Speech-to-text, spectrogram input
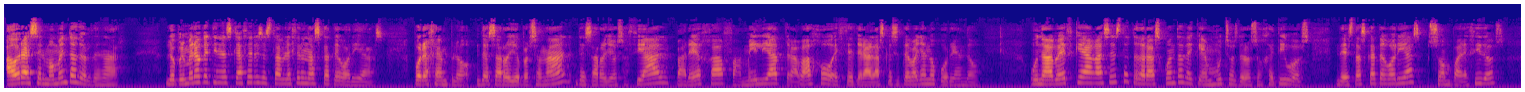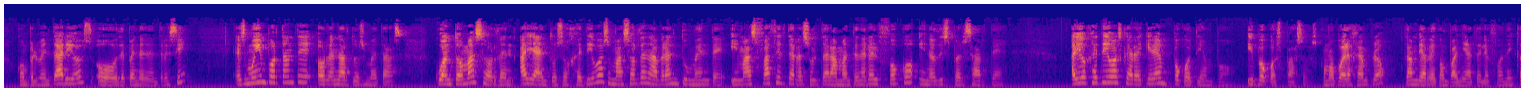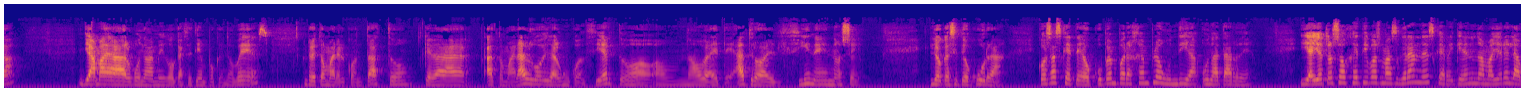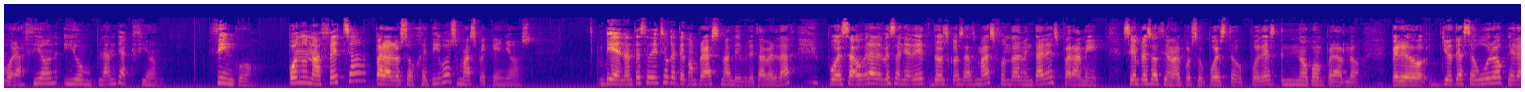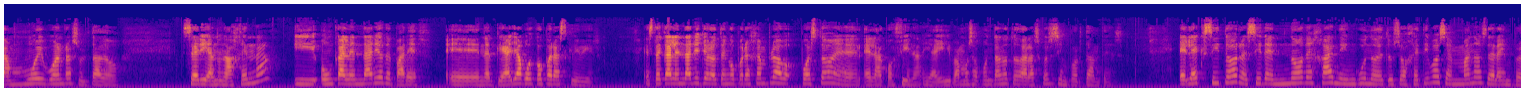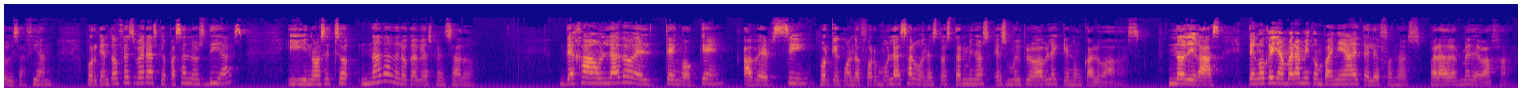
Ahora es el momento de ordenar. Lo primero que tienes que hacer es establecer unas categorías. Por ejemplo, desarrollo personal, desarrollo social, pareja, familia, trabajo, etcétera, las que se te vayan ocurriendo. Una vez que hagas esto te darás cuenta de que muchos de los objetivos de estas categorías son parecidos, complementarios o dependen entre sí. Es muy importante ordenar tus metas, Cuanto más orden haya en tus objetivos, más orden habrá en tu mente y más fácil te resultará mantener el foco y no dispersarte. Hay objetivos que requieren poco tiempo y pocos pasos, como por ejemplo cambiar de compañía telefónica, llamar a algún amigo que hace tiempo que no ves, retomar el contacto, quedar a tomar algo, ir a algún concierto, a una obra de teatro, al cine, no sé. Lo que se te ocurra. Cosas que te ocupen, por ejemplo, un día, una tarde, y hay otros objetivos más grandes que requieren una mayor elaboración y un plan de acción. 5. Pon una fecha para los objetivos más pequeños. Bien, antes te he dicho que te compraras una libreta, ¿verdad? Pues ahora debes añadir dos cosas más fundamentales para mí. Siempre es opcional, por supuesto, puedes no comprarlo, pero yo te aseguro que da muy buen resultado. Serían una agenda y un calendario de pared eh, en el que haya hueco para escribir. Este calendario yo lo tengo, por ejemplo, puesto en la cocina y ahí vamos apuntando todas las cosas importantes. El éxito reside en no dejar ninguno de tus objetivos en manos de la improvisación, porque entonces verás que pasan los días y no has hecho nada de lo que habías pensado. Deja a un lado el tengo que, a ver si, porque cuando formulas algo en estos términos es muy probable que nunca lo hagas. No digas tengo que llamar a mi compañía de teléfonos para darme de baja.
